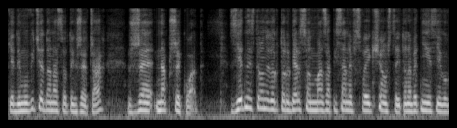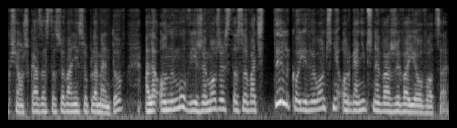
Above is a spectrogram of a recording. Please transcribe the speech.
kiedy mówicie do nas o tych rzeczach, że na przykład z jednej strony dr Gerson ma zapisane w swojej książce, i to nawet nie jest jego książka, zastosowanie suplementów, ale on mówi, że możesz stosować tylko i wyłącznie organiczne warzywa i owoce.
